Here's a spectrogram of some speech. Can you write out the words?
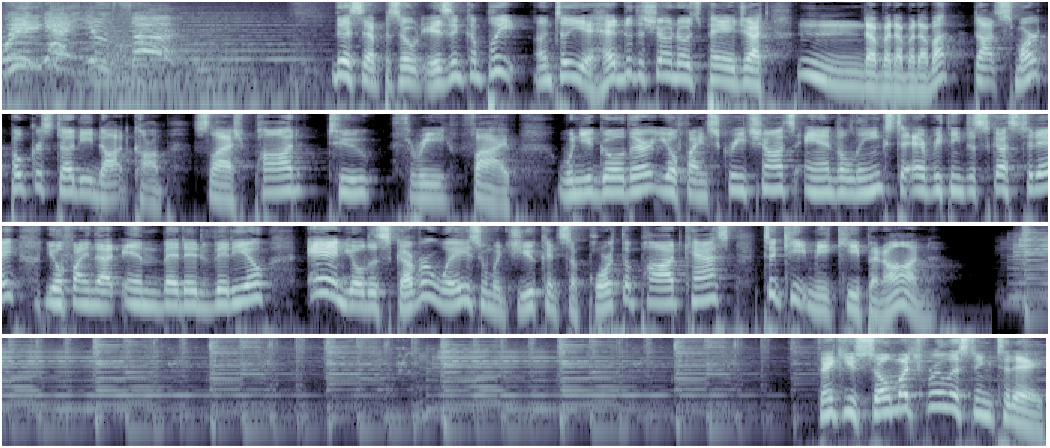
We get you, sir! This episode isn't complete until you head to the show notes page at www.smartpokerstudy.com slash pod 235. When you go there, you'll find screenshots and links to everything discussed today. You'll find that embedded video, and you'll discover ways in which you can support the podcast to keep me keeping on. Thank you so much for listening today.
